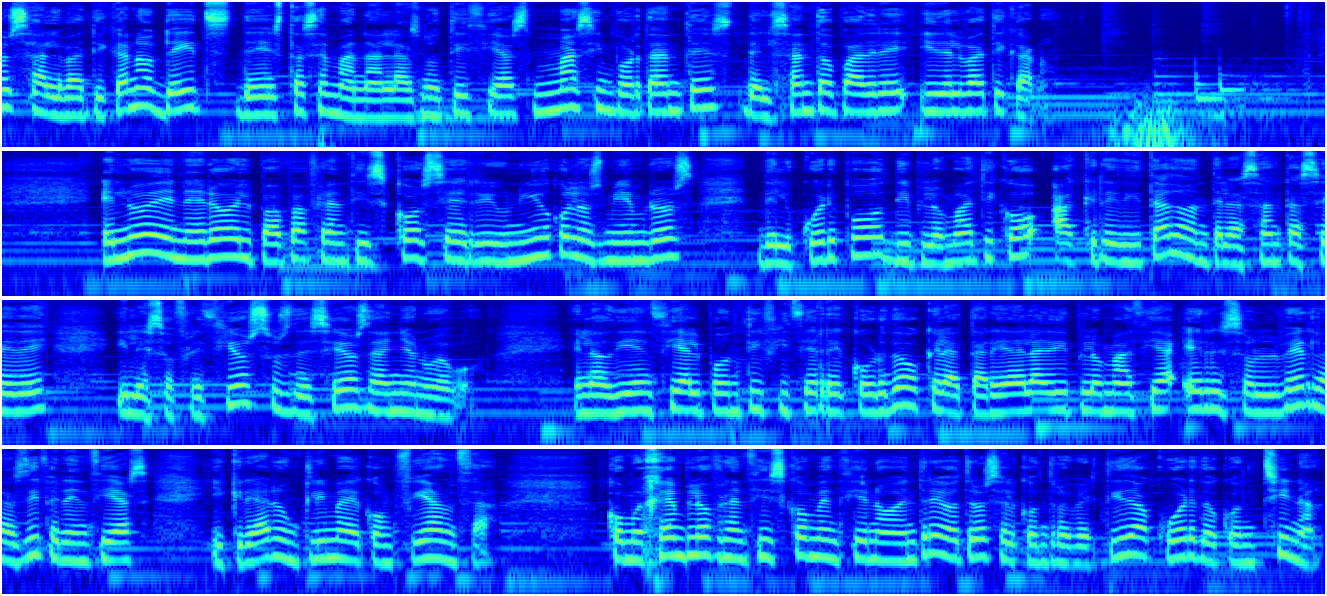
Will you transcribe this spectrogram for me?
Al Vaticano Updates de esta semana, las noticias más importantes del Santo Padre y del Vaticano. El 9 de enero el Papa Francisco se reunió con los miembros del cuerpo diplomático acreditado ante la Santa Sede y les ofreció sus deseos de Año Nuevo. En la audiencia el pontífice recordó que la tarea de la diplomacia es resolver las diferencias y crear un clima de confianza. Como ejemplo, Francisco mencionó, entre otros, el controvertido acuerdo con China,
